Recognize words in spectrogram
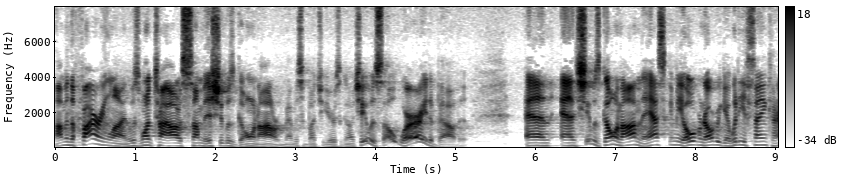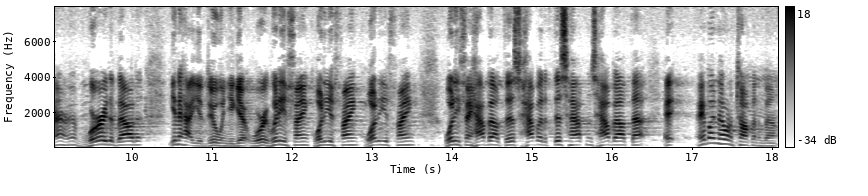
I'm in the firing line. There was one time some issue was going on. I remember it's a bunch of years ago. And she was so worried about it. And, and she was going on and asking me over and over again, What do you think? I'm worried about it. You know how you do when you get worried. What do you think? What do you think? What do you think? What do you think? How about this? How about if this happens? How about that? Anybody know what I'm talking about?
